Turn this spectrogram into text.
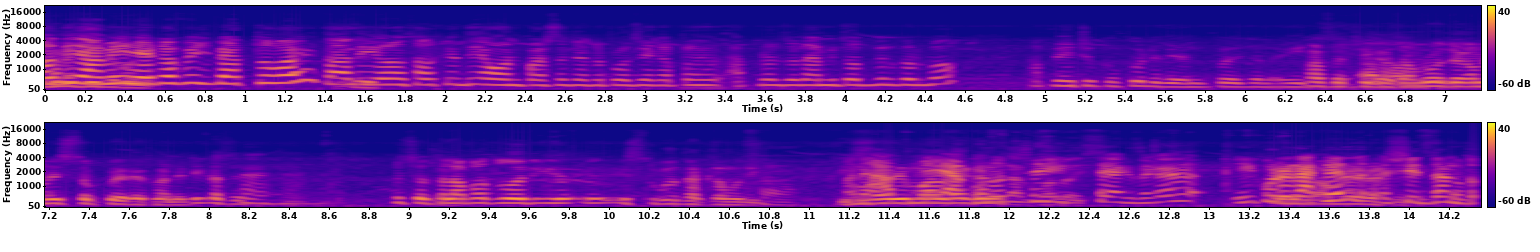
যদি আমি হেড অফিস ব্যর্থ হই তাহলে ইউনো স্যারকে দিয়ে ওয়ান পার্সেন্ট একটা প্রজেক্ট আপনার আপনার জন্য আমি তদবির করব। আপনি এটুকু করে দেবেন প্রয়োজন আচ্ছা ঠিক আছে আমরা ওই জায়গায় আমরা স্টপ করে রাখব ঠিক আছে? হ্যাঁ হ্যাঁ বুঝছ তাহলে আপাতত ওই স্টক করে রাখলাম ওদিকে। মানে আপনি এখন হচ্ছে এক জায়গায় ই করে রাখেন সিদ্ধান্ত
